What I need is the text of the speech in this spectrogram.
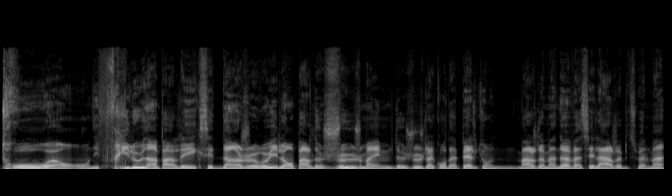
trop, euh, on est frileux d'en parler et que c'est dangereux? Et là, on parle de juges même, de juges de la Cour d'appel qui ont une marge de manœuvre assez large habituellement.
